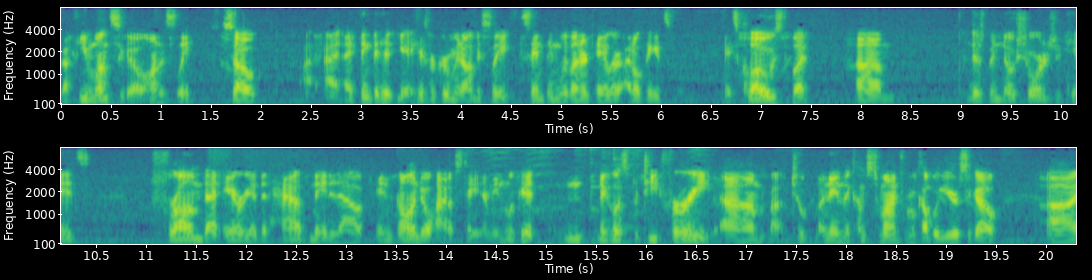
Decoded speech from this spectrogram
a few months ago, honestly. So I, I think that his, yeah, his, recruitment, obviously, same thing with Leonard Taylor. I don't think it's it's closed, but um, there's been no shortage of kids from that area that have made it out and gone to Ohio State. I mean, look at Nicholas Petit Frere, um, to a name that comes to mind from a couple years ago. Uh,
